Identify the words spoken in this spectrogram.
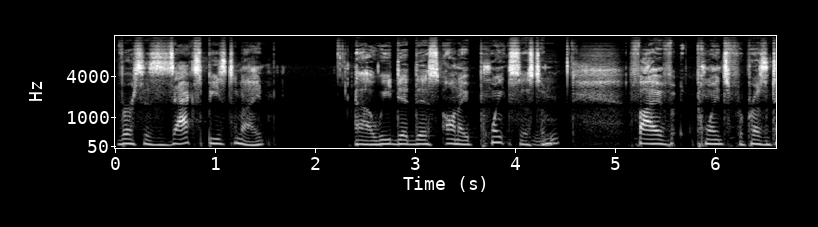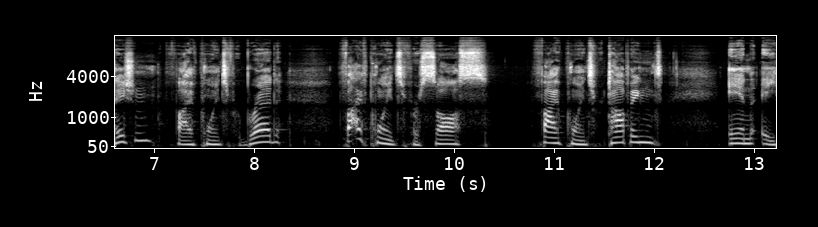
versus Zaxby's tonight. Uh, we did this on a point system five points for presentation, five points for bread, five points for sauce, five points for toppings, and a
